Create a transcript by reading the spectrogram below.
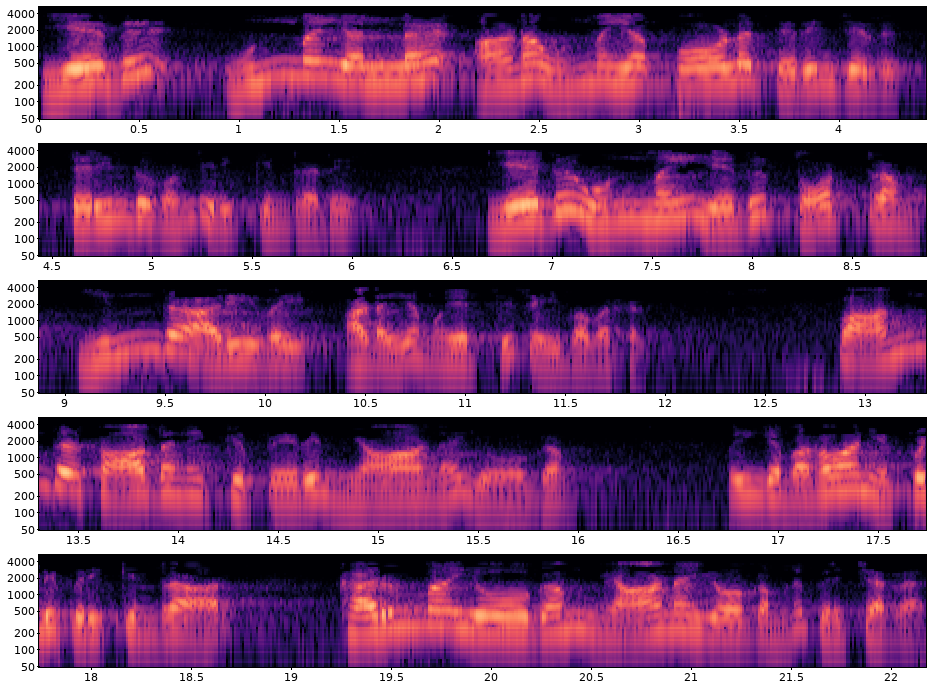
எது உண்மையல்ல ஆனா உண்மைய போல தெரிஞ்சது தெரிந்து கொண்டு இருக்கின்றது எது உண்மை எது தோற்றம்? இந்த அறிவை அடைய முயற்சி செய்பவர்கள். இப்ப அந்த சாதனைக்கு பேரு ஞான யோகம். இங்க பகவான் எப்படி பிரிக்கின்றார்? கர்ம யோகம் ஞான யோகம்னு பிரிச்சர்றார்.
